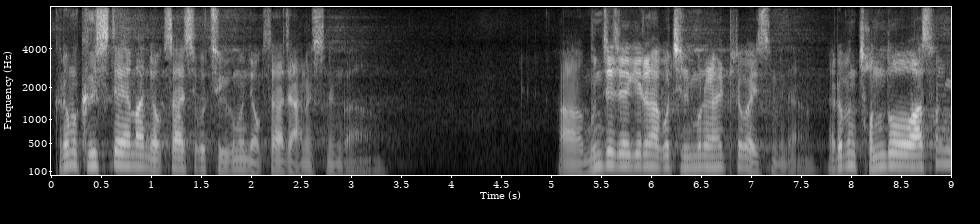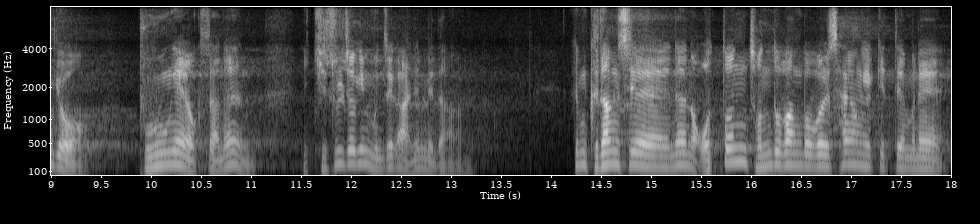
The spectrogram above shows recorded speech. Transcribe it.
그러면 그 시대에만 역사하시고 지금은 역사하지 않으시는가? 아, 문제 제기를 하고 질문을 할 필요가 있습니다. 여러분, 전도와 선교, 부흥의 역사는 기술적인 문제가 아닙니다. 그럼 그 당시에는 어떤 전도 방법을 사용했기 때문에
